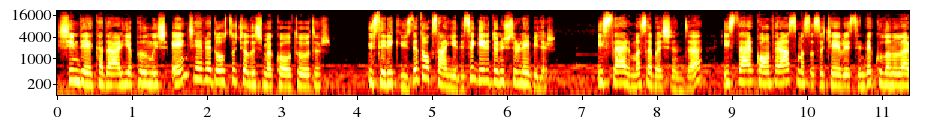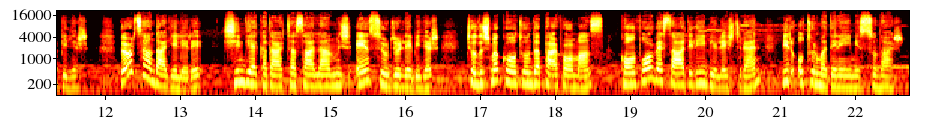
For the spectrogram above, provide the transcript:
şimdiye kadar yapılmış en çevre dostu çalışma koltuğudur. Üstelik %97'si geri dönüştürülebilir. İster masa başında, ister konferans masası çevresinde kullanılabilir. Word sandalyeleri şimdiye kadar tasarlanmış en sürdürülebilir, çalışma koltuğunda performans, konfor ve sadeliği birleştiren bir oturma deneyimi sunar.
